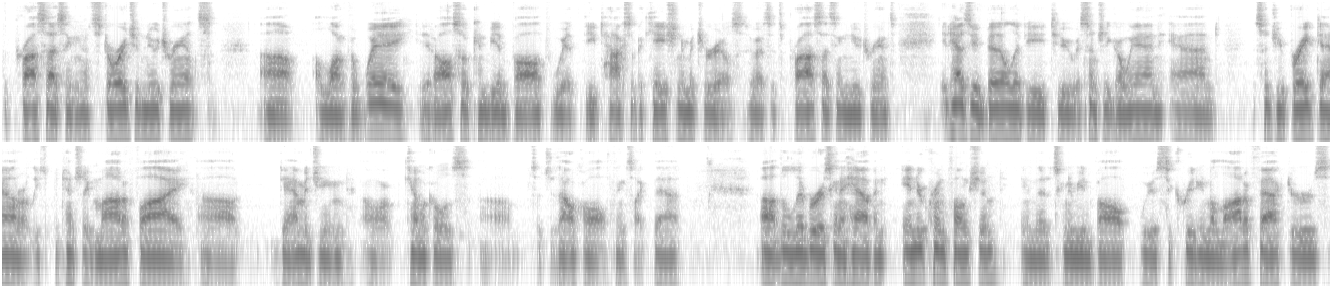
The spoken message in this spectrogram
the processing and storage of nutrients. Uh, along the way, it also can be involved with detoxification of materials. So, as it's processing nutrients, it has the ability to essentially go in and essentially break down or at least potentially modify uh, damaging uh, chemicals um, such as alcohol, things like that. Uh, the liver is going to have an endocrine function in that it's going to be involved with secreting a lot of factors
